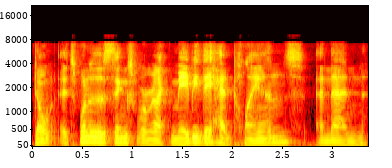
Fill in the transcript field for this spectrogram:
don't. It's one of those things where like maybe they had plans and then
